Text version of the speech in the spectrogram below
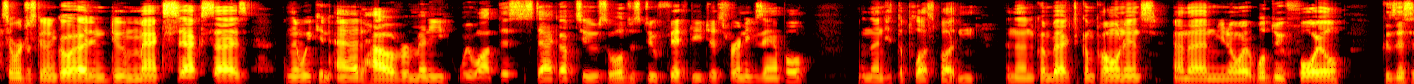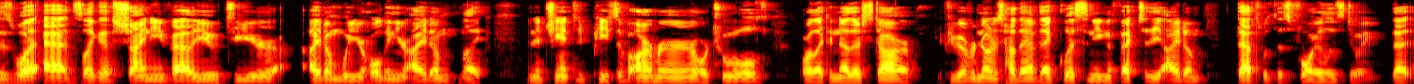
So we're just going to go ahead and do max stack size and then we can add however many we want this to stack up to. So we'll just do 50 just for an example and then hit the plus button and then come back to components and then you know what we'll do foil because this is what adds like a shiny value to your item when you're holding your item like an enchanted piece of armor or tools or like another star. If you've ever noticed how they have that glistening effect to the item that's what this foil is doing. That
